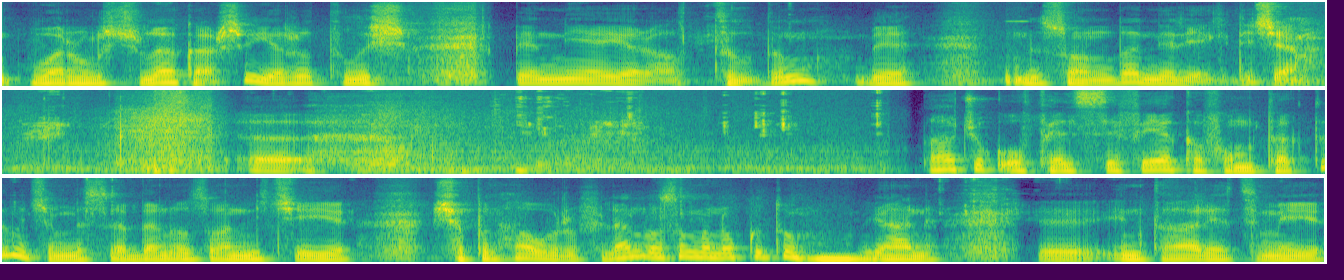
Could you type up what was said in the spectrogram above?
varoluşçuluğa karşı yaratılış. Ben niye yaratıldım ve sonunda nereye gideceğim? Ee, daha çok o felsefeye kafamı taktığım için mesela ben o zaman Nietzsche'yi, Schopenhauer'u falan o zaman okudum. Yani e, intihar etmeyi.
